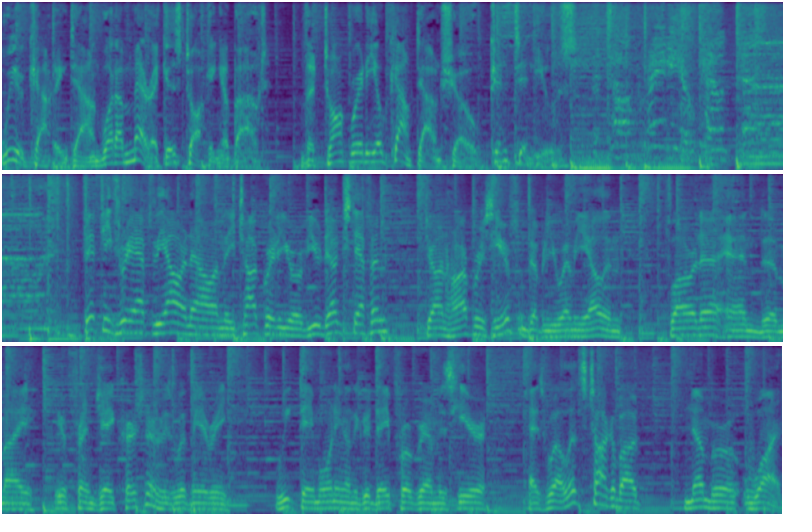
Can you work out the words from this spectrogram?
We're counting down what America's talking about. The Talk Radio Countdown Show continues. The Talk Radio Countdown. 53 after the hour now on the Talk Radio Review. Doug Stephan, John Harper is here from WMEL in Florida, and uh, my dear friend Jay Kirshner, who's with me every weekday morning on the Good Day program, is here as well. Let's talk about number one.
